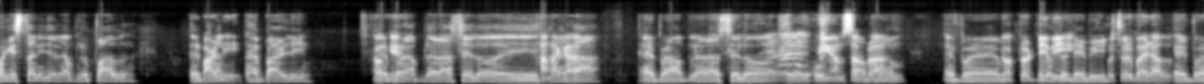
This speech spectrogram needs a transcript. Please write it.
পাকিস্তানি যে আপনার পাল Parley। হ্যাঁ পার্লি। এরপর আপনার আছে হলো থানাকা। এরপর আপনার আছে হলো Premium saffron। saffron, এরপর ডক্টর ডেভিড প্রচুর ভাইরাল এরপর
